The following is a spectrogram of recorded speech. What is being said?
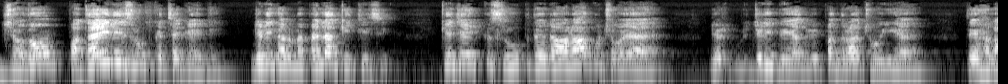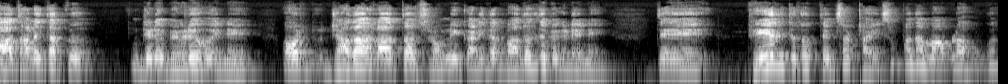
ਜਦੋਂ ਪਤਾ ਹੀ ਨਹੀਂ ਸਰੂਪ ਕਿੱਥੇ ਗਏ ਨੇ। ਜਿਹੜੀ ਗੱਲ ਮੈਂ ਪਹਿਲਾਂ ਕੀਤੀ ਸੀ ਕਿ ਜੇ ਇੱਕ ਸਰੂਪ ਦੇ ਨਾਲ ਆ ਕੁਝ ਹੋਇਆ ਹੈ, ਜਿਹ- ਜਿਹੜੀ ਬੇਅਦਬੀ 15 ਚ ਹੋਈ ਹੈ ਤੇ ਹਾਲਾਤ ਹਾਲੇ ਤੱਕ ਜਿਹੜੇ ਵਿਗੜੇ ਹੋਏ ਨੇ ਔਰ ਜ਼ਿਆਦਾ ਹਾਲਾਤ ਤਾਂ ਸ਼੍ਰੋਮਣੀ ਅਕਾਲੀ ਦਲ ਬਾਦਲ ਦੇ ਵਿਗੜੇ ਨੇ ਤੇ ਫਿਰ ਜਦੋਂ 328 ਸਰੂਪਾਂ ਦਾ ਮਾਮਲਾ ਹੋਊਗਾ,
